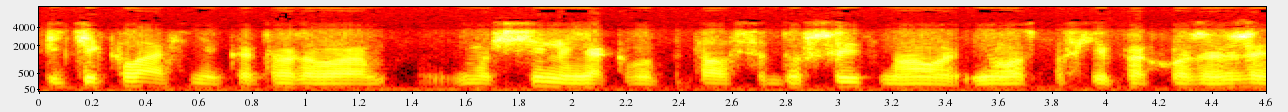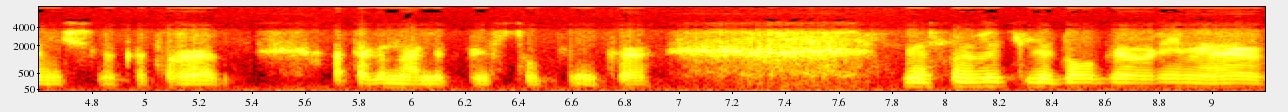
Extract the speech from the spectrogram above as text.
пятиклассник, которого мужчина якобы пытался душить, но его спасли прохожие женщины, которые отогнали преступника. Местные жители долгое время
